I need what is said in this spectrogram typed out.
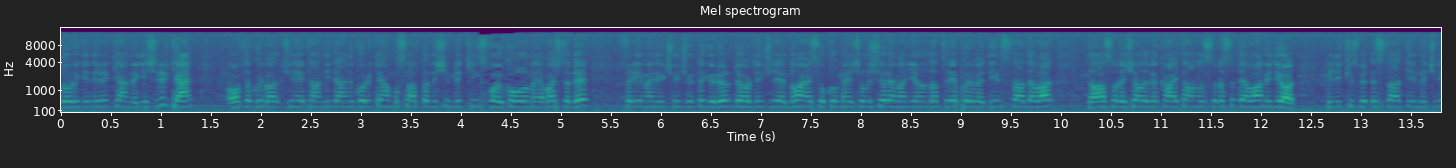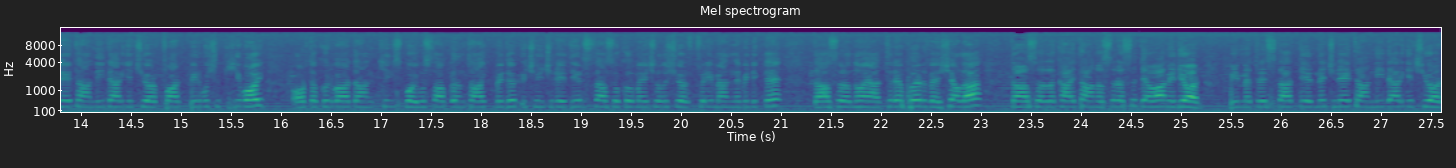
doğru gelirken ve geçilirken orta kulvarda Cüneyt Han liderini korurken bu safkanı şimdi Kingsboy kovalamaya başladı. Freeman'ı 3. ürte görüyorum. 4. Noel sokulmaya çalışıyor. Hemen yanında Trapper ve Deerstar da var. Daha sonra Jala ve Kaytano sırası devam ediyor. 1200 metre start yerine Cüneyt Han lider geçiyor. Fark 1.5-2 boy. Orta kulvardan Kingsboy bu safkanı takip ediyor. 3. Deerstar sokulmaya çalışıyor Freeman'le birlikte. Daha sonra Noel, Trapper ve Jala. Daha sonra da Kaytano sırası devam ediyor. 1000 metre start yerine Cüneyt Han lider geçiyor.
